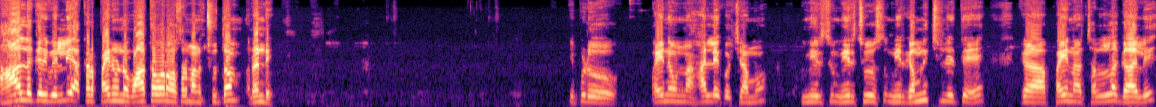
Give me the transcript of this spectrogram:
ఆ హాల్ దగ్గరికి వెళ్ళి అక్కడ పైన ఉన్న వాతావరణం అవసరం మనం చూద్దాం. రండి. ఇప్పుడు పైన ఉన్న హాల్లోకి వచ్చాము. మీరు చూ- మీరు చూ మీరు గమనించినట్లయితే ఇక్కడ పైన చల్ల గాలి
